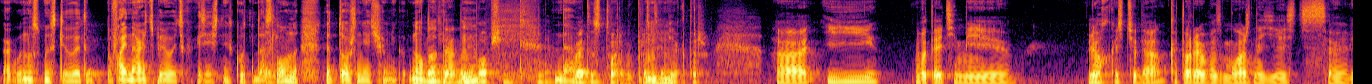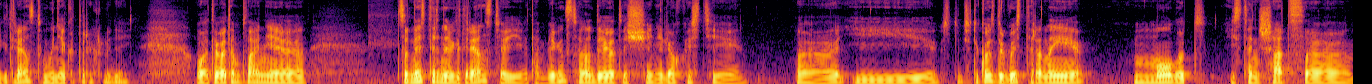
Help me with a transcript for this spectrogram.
Как бы, ну, в смысле, это fine arts переводится как изящное искусство, дословно. Это тоже ни о чем не говорит. Ну, ну да, ну, в общем, да, да. в эту сторону, просто mm-hmm. вектор. А, и вот этими легкостью, да, которая, возможно, есть с вегетарианством у некоторых людей. Вот, и в этом плане с одной стороны, вегетарианство и там веганство, оно дает ощущение легкости э, и все такое. С другой стороны, могут истончаться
